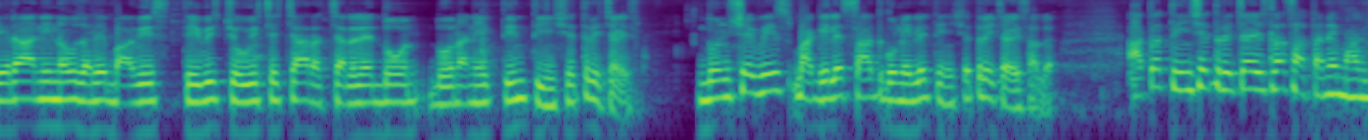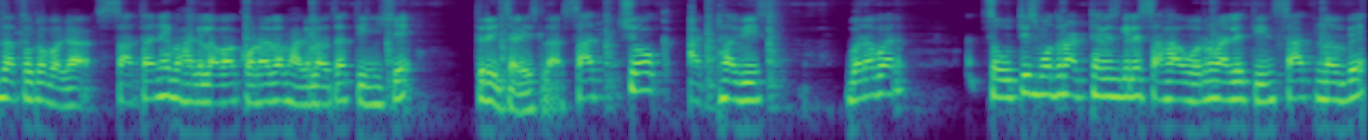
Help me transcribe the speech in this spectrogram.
तेरा आणि नऊ झाले बावीस. तेवीस चोवीसचे चार हच्च्याला आले दोन. दोन आणि एक तीन तीनशे त्रेचाळीस. दोनशे वीस भागिले सात गुणिले तीनशे त्रेचाळीस आलं. आता तीनशे त्रेचाळीसला साताने भाग जातो का बघा? साताने भाग लावा कोणाला भाग लावायचा तीनशे त्रेचाळीसला सात चोक अठ्ठावीस. बरोबर? चौतीस मधून अठ्ठावीस गेले सहा वरून आले तीन सात नव्वे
